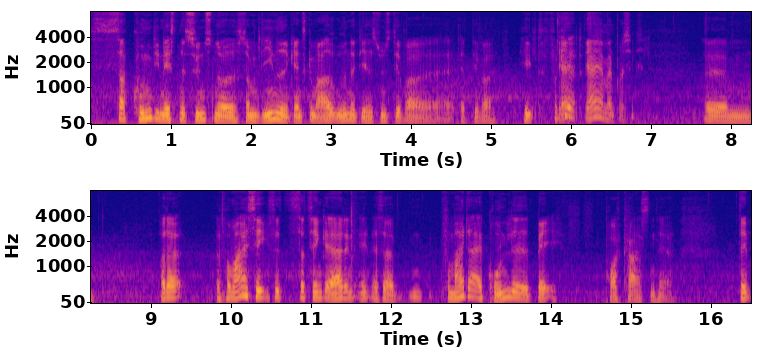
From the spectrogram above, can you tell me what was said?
så kunne de næsten have synes noget, som lignede ganske meget, uden at de havde synes det var, at det var helt forkert. Ja, ja, ja men præcis. Øhm, og der, for mig at se, så, så tænker jeg, at den, altså, for mig der er grundlaget bag podcasten her, den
